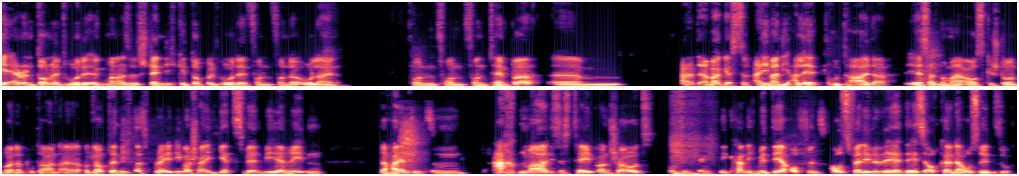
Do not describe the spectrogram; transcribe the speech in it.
Aaron Donald wurde irgendwann, also ständig gedoppelt wurde von, von der O-Line, von, von, von Tampa. Ähm, also da war gestern, eigentlich waren die alle brutal da. Er ist halt nochmal rausgestorben bei einer brutalen Einheit. Aber glaubt er nicht, dass Brady wahrscheinlich jetzt, während wir hier reden, daheim sitzt im achten Mal dieses Tape anschaut und sich denkt, wie kann ich mit der Offense Ausfälle, der, der ist ja auch keiner, der Ausreden sucht.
